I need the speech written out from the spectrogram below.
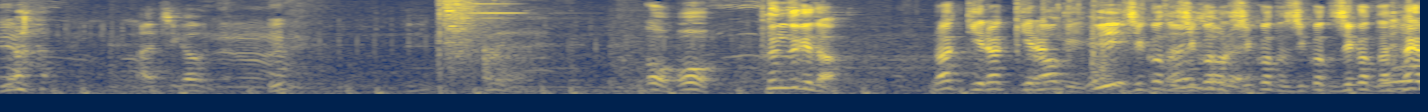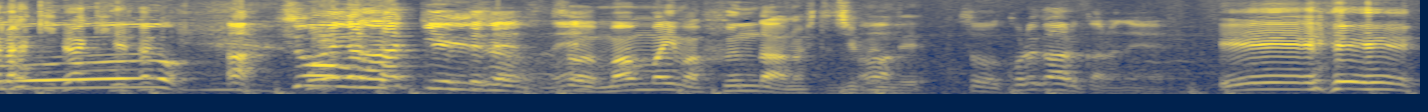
いやあ違うんだおお踏んづけたラッキーラッキーラッキえー。事故った事故った何それ？事故った事故った事故ったラッキー。ラッキーラッキー。あ超これがさっき言ってたやつね。そうまんま今踏んだあの人自分で。あそうこれがあるからね。え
